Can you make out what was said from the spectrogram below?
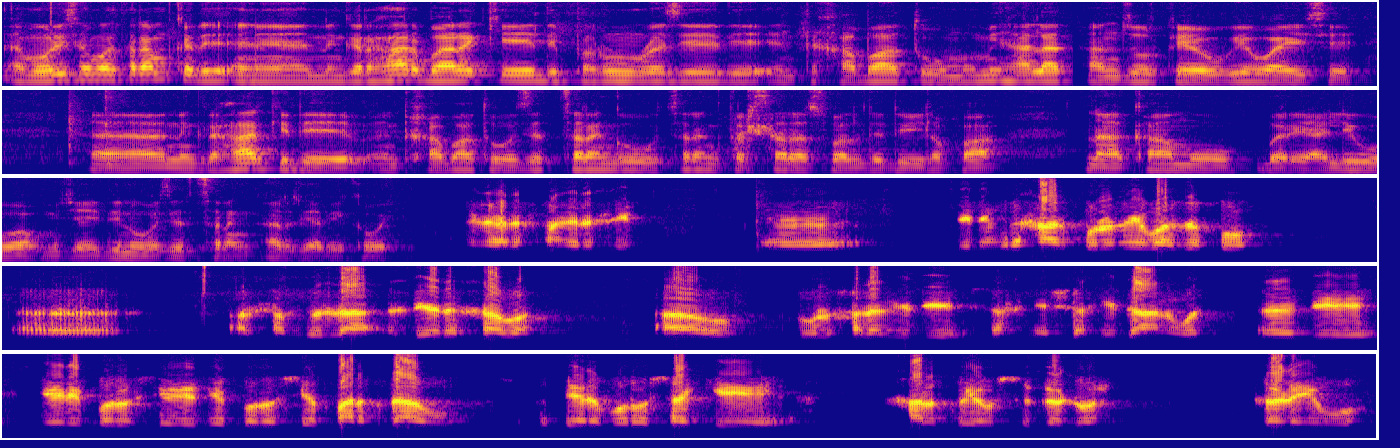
مولوي صاحب محترم که د ننګرهار باره کې د پرون ورځې د انتخاباتو عمومي حالت انځور کوي او وی وایي چې ننګرهار کې د انتخاباتو وضعیت څرنګه وو څرنګه تر سره سول د دوی لخوا ناکام وو بریالي وو او مجاهدینو وضعیت څرنګه ارزیابي کوئ. بسم الله الرحمن الرحیم د ننګرهار پرونۍ وضع خو الحمدالله ډېره ښه وه او ټول خلک د دې صحنې شهیدان ول. د تېرې پروسې د دې پروسې فرق دا و چې په تېره پروسه کې خلکو یو څه ګډون کړی و،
